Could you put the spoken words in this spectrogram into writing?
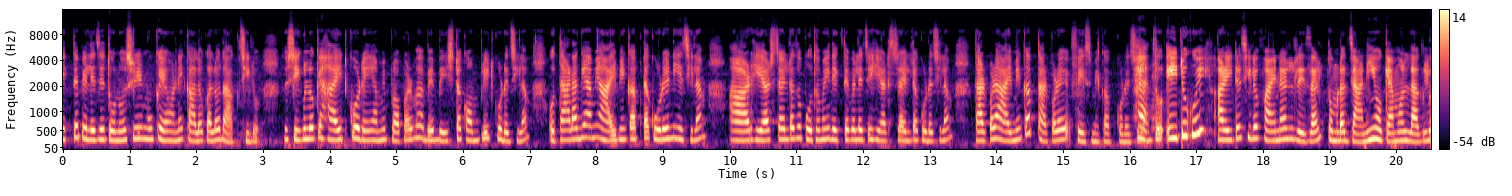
দেখতে পেলে যে তনুশ্রীর মুখে অনেক কালো কালো দাগ ছিল। তো সেগুলোকে হাইড করে আমি প্রপারভাবে বেসটা কমপ্লিট করেছিলাম। ও তার আগে আমি আই মেকআপটা করে নিয়েছিলাম। আর হেয়ার স্টাইলটা তো প্রথমেই দেখতে পেলে যে হেয়ার স্টাইলটা করেছিলাম। তারপরে আই মেকআপ তারপরে ফেস মেকআপ করেছি হ্যাঁ তো এইটুকুই। আর এইটা ছিল ফাইনাল রেজাল্ট তোমরা জানিও কেমন লাগল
